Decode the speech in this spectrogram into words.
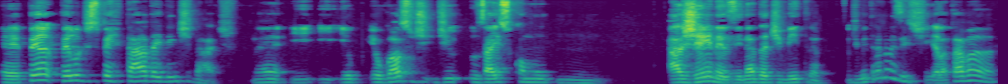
é, pelo despertar da identidade. Né? E, e eu, eu gosto de, de, usar isso como um, a gênese né, da Dimitra. A Dimitra não existia, ela estava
